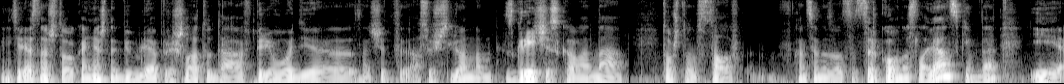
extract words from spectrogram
интересно, что, конечно, Библия пришла туда в переводе, э, значит, осуществленном с греческого на то, что стало в конце называться церковно-славянским, да, и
